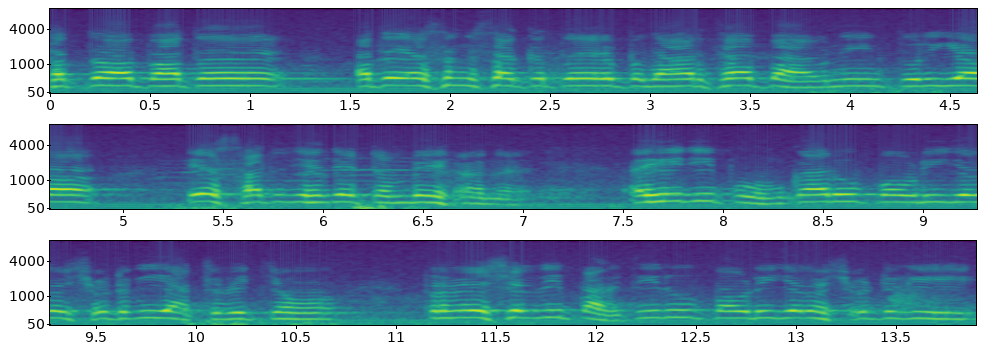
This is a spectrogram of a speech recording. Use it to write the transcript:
ਸਤਵਾ ਪਤ ਅਤੇ ਅਸੰਗ ਸਕਤ ਪਦਾਰਥਾ ਭਾਵਨੀ ਤੁਰਿਆ ਇਹ ਸਤ ਜਿਸ ਦੇ ਟੰਬੇ ਹਨ। ਇਹੀ ਜੀ ਭੂਮਿਕਾ ਰੂਪ ਪੌੜੀ ਜਦੋਂ ਛੁੱਟ ਗਈ ਹੱਥ ਵਿੱਚੋਂ ਪਰਮੇਸ਼ਰ ਦੀ ਭਗਤੀ ਰੂਪ ਪੌੜੀ ਜਦੋਂ ਛੁੱਟ ਗਈ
